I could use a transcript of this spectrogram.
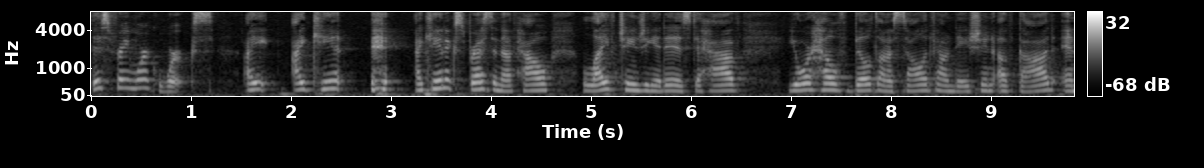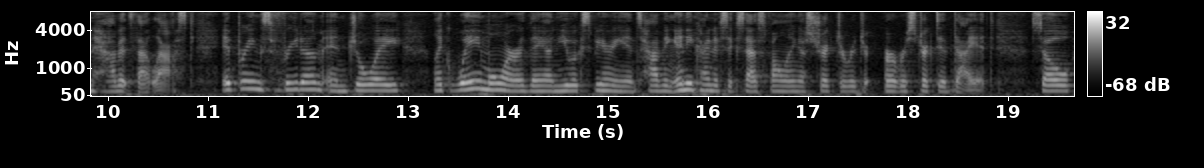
This framework works. I I can't I can't express enough how life-changing it is to have your health built on a solid foundation of God and habits that last. It brings freedom and joy, like way more than you experience having any kind of success following a strict or, or restrictive diet. So,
